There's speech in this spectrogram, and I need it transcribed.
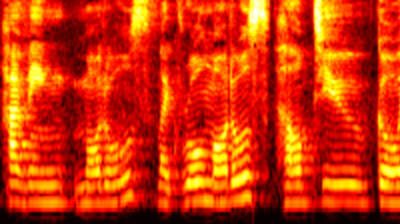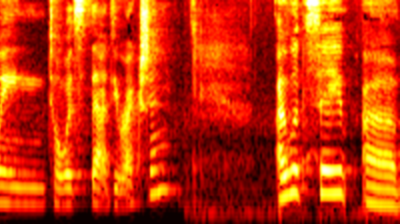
having models, like role models, helped you going towards that direction? I would say uh,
